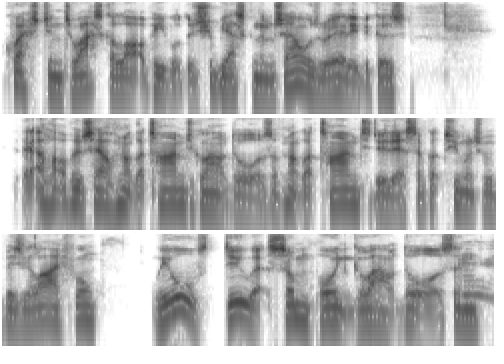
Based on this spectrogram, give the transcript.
question to ask a lot of people that should be asking themselves really because a lot of people say, oh, I've not got time to go outdoors. I've not got time to do this. I've got too much of a busy life. Well, we all do at some point go outdoors and Mm.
